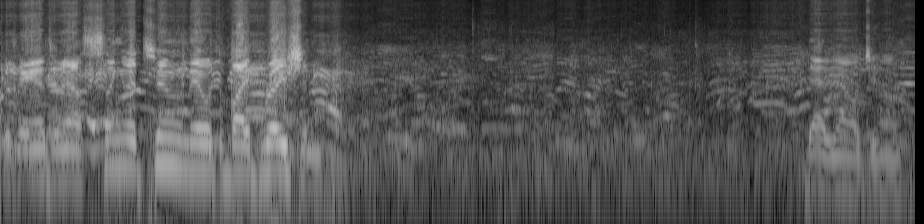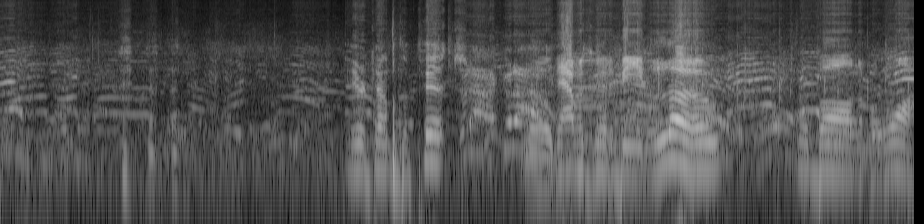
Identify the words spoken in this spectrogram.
His hands are now singing a tune there with the vibration. That analogy, huh? Here comes the pitch. Nope. That was going to be low for ball number one.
